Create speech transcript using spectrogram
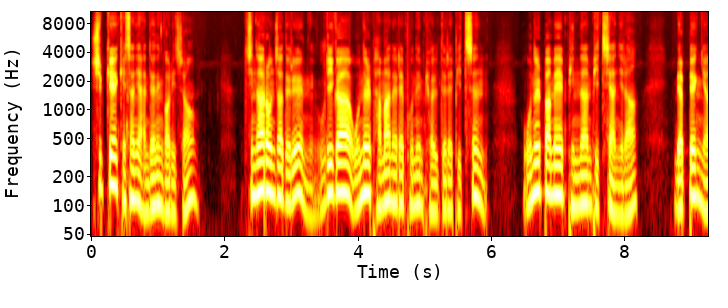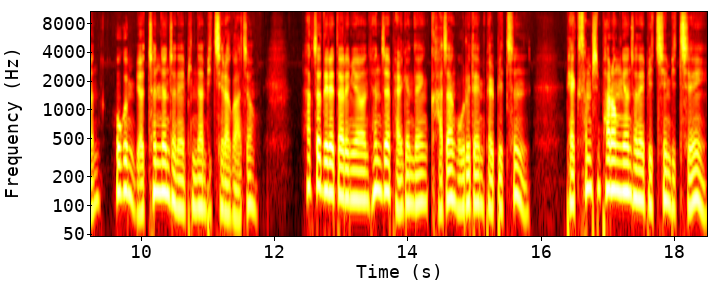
쉽게 계산이 안 되는 거리죠. 진화론자들은 우리가 오늘 밤하늘에 보는 별들의 빛은 오늘 밤에 빛난 빛이 아니라 몇백 년 혹은 몇천 년 전에 빛난 빛이라고 하죠. 학자들에 따르면 현재 발견된 가장 오래된 별빛은 138억 년 전에 비친 빛이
